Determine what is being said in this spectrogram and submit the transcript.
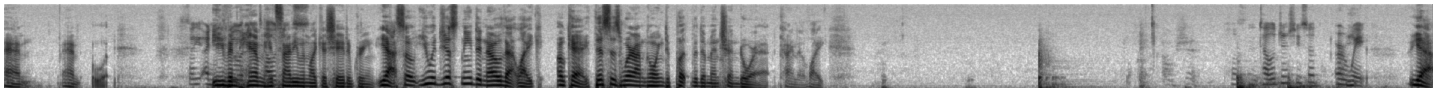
and and w- So y- I need to even him, it's not even like a shade of green. Yeah, so you would just need to know that like okay, this is where I'm going to put the dimension door at, kind of like plus intelligence. You said, or Ye- wait, yeah.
